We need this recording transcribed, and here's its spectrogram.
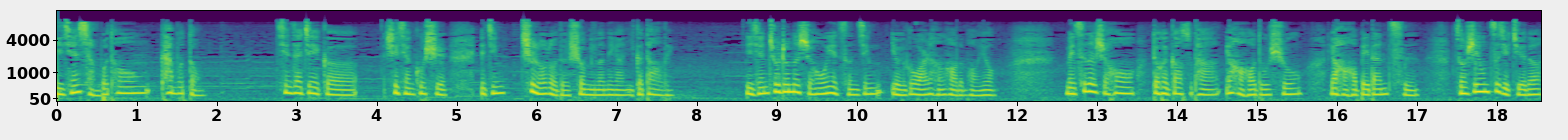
以前想不通、看不懂，现在这个睡前故事已经赤裸裸的说明了那样一个道理。以前初中的时候，我也曾经有一个玩的很好的朋友，每次的时候都会告诉他要好好读书，要好好背单词，总是用自己觉得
